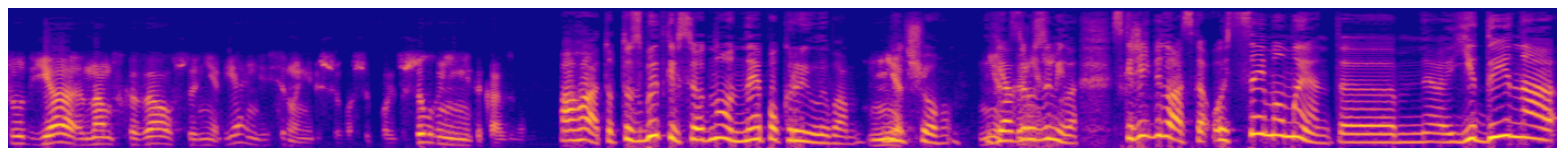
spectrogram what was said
судья нам сказал, что нет, я не- все равно не решу вашу пользу. Что вы мне не доказывали? Ага, тобто збитки все одно не покрили вам Ні. нічого. Ні, Я конечно. зрозуміла. Скажіть, будь ласка, ось цей момент, е, м, єдина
